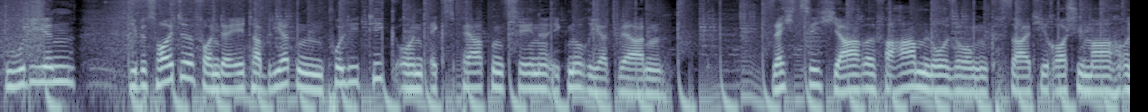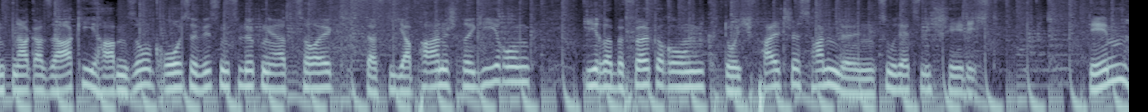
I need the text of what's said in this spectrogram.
Studien, die bis heute von der etablierten Politik und Expertenszene ignoriert werden. 60 Jahre Verharmlosung seit Hiroshima und Nagasaki haben so große Wissenslücken erzeugt, dass die japanische Regierung ihre Bevölkerung durch falsches Handeln zusätzlich schädigt. Dem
